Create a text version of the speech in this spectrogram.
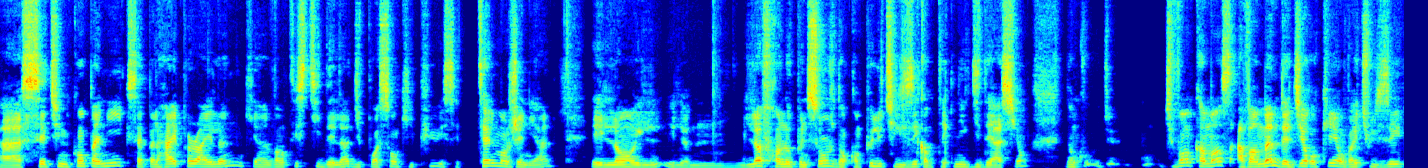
Euh, c'est une compagnie qui s'appelle Hyper Island qui a inventé cette idée-là du poisson qui pue et c'est tellement génial. Et ils l'ont, ils, ils, l'offrent en open source, donc on peut l'utiliser comme technique d'idéation. Donc tu vois, on commence avant même de dire ok, on va utiliser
